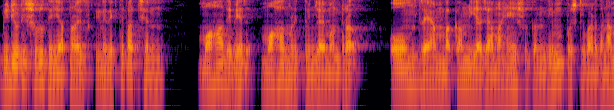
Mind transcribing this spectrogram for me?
ভিডিওটির শুরুতেই আপনারা স্ক্রিনে দেখতে পাচ্ছেন মহাদেবের মহামৃত্যুঞ্জয় মন্ত্র। ওম ত্রয়াম্বকম যজামহে সুগন্ধিম পুষ্টিবর্ধনম।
